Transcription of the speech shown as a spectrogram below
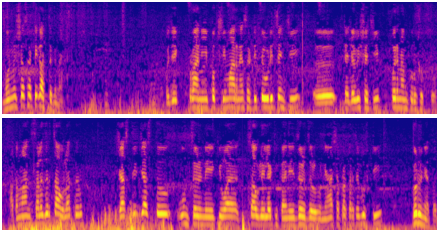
मनुष्यासाठी घातक नाही. म्हणजे प्राणी पक्षी मारण्यासाठी तेवढी त्यांची त्याच्या विषयाची परिणाम करू शकतो. आता माणसाला जर चावला तर जास्तीत जास्त उंचळणे किंवा चावलेल्या ठिकाणी जळजळ होणे अशा प्रकारच्या गोष्टी घडून येतात.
